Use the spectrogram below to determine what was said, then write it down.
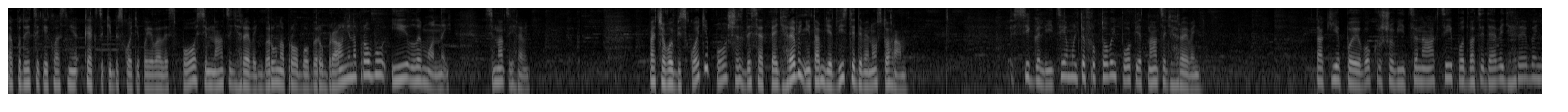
Так, подивіться, які класні кексики біскоті появились по 17 гривень. Беру на пробу, беру брауні на пробу і лимонний. 17 гривень. Печиво біскоті по 65 гривень і там є 290 грам. Сік Галіція мультифруктовий по 15 гривень. Так, є пиво, крушовіце на акції по 29 гривень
